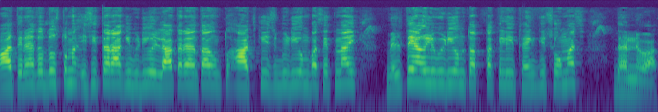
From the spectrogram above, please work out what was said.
आते रहे। तो दोस्तों, मैं इसी तरह की वीडियो लाता रहता हूँ। तो आज की इस वीडियो में बस इतना ही। मिलते हैं अगली वीडियो में। तब तक के लिए थैंक यू सो मच धन्यवाद।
